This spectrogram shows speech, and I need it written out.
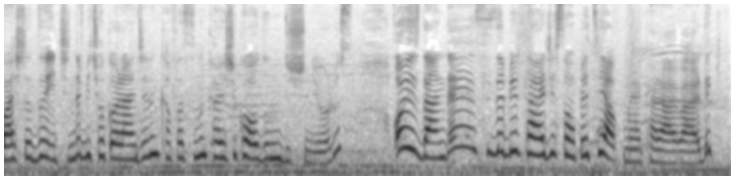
başladığı için de birçok öğrencinin kafasının karışık olduğunu düşünüyoruz. O yüzden de size bir tercih sohbeti yapmaya karar verdik.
